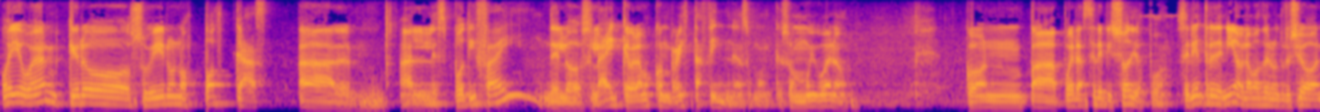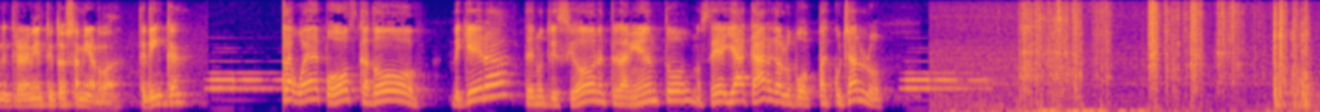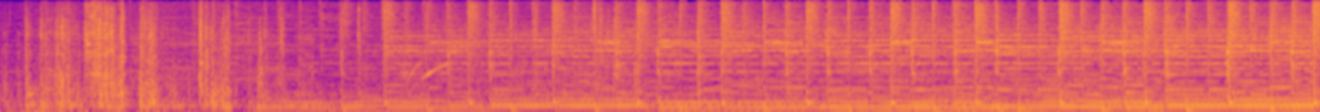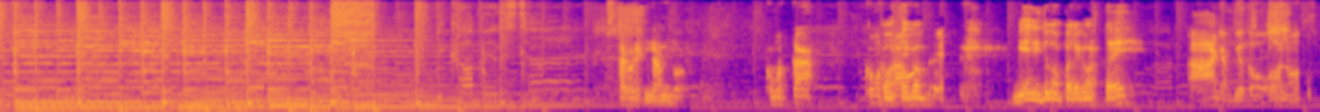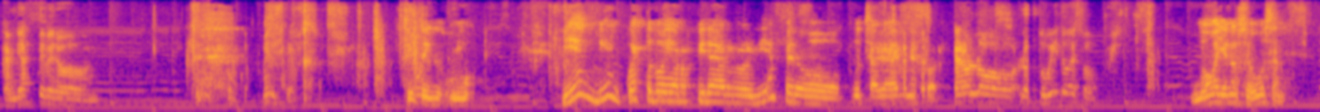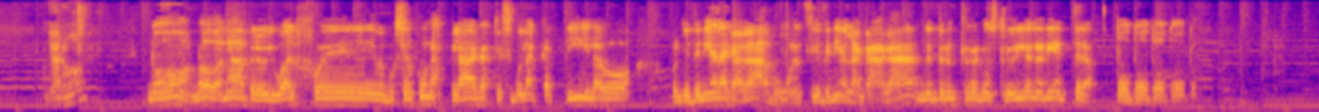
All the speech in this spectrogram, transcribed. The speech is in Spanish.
Oye, weón, quiero subir unos podcasts al, al Spotify de los likes que hablamos con Revista Fitness, weón, que son muy buenos. Con, para poder hacer episodios, pues. Sería entretenido, hablamos de nutrición, entrenamiento y toda esa mierda. ¿Te tinca? La weá de podcast, todo. ¿De qué era? De nutrición, entrenamiento, no sé, ya cárgalo, pues, para escucharlo. ¿Cómo, ¿Cómo está, está, hombre? Bien, ¿y tú, compadre, cómo estás? Ah, cambió todo, ¿no? Pues cambiaste, pero. Sí, estoy como- Bien, bien, cuesta todavía respirar bien, pero pucha, cada vez mejor. Sacaron los, los tubitos, eso. No, ya no se usan. ¿Ya no? No, no da nada, pero igual fue. Me pusieron con unas placas que simulan cartílago, porque tenía la cagada, pues. Si tenía la cagada, me tuvieron que reconstruir la nariz entera. Todo, todo, todo, todo. todo.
